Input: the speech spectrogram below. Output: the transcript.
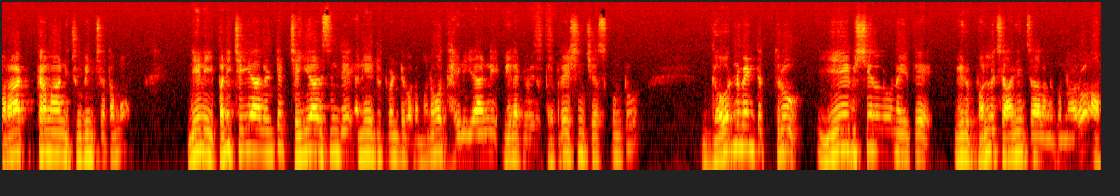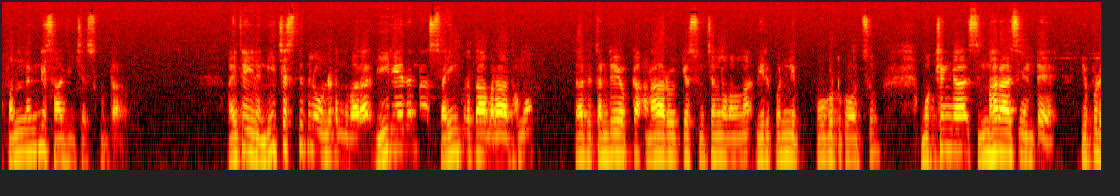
పరాక్రమాన్ని చూపించటము నేను ఈ పని చేయాలంటే చేయాల్సిందే అనేటటువంటి ఒక మనోధైర్యాన్ని వీళ్ళకి ప్రిపరేషన్ చేసుకుంటూ గవర్నమెంట్ త్రూ ఏ విషయంలోనైతే వీరు పనులు సాధించాలనుకున్నారో ఆ పనులన్నీ సాధించేసుకుంటారు. అయితే ఈయన నీచ స్థితిలో ఉండటం ద్వారా వీరేదన్నా స్వయంకృతాపరాధము లేకపోతే తండ్రి యొక్క అనారోగ్య సూచనల వలన వీరు కొన్ని పోగొట్టుకోవచ్చు. ముఖ్యంగా సింహరాశి అంటే ఇప్పుడు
